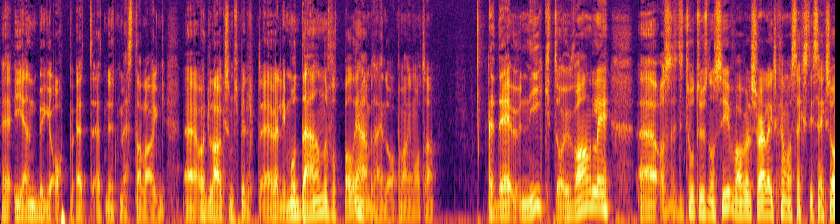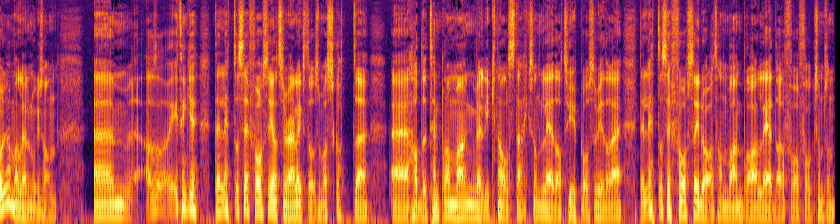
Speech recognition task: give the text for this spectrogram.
eh, igjen bygger opp et, et nytt mesterlag, eh, og et lag som spilte veldig moderne fotball i hermetegn da, på mange måter. Eh, det er unikt og uvanlig. Eh, og I 2007 var vel Sir Alex kan være 66 år gammel, eller noe sånt. Um, altså, jeg tenker Det er lett å se for seg at Sir Alex, da, som var skotte, uh, hadde temperament, veldig knallsterk sånn ledertype osv. Det er lett å se for seg da at han var en bra leder for folk som sånn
